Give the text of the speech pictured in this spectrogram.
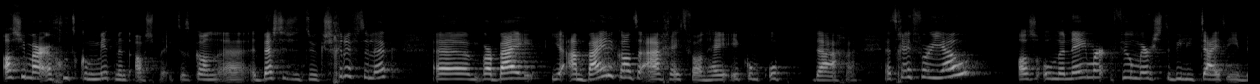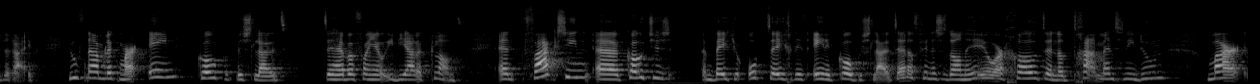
Als je maar een goed commitment afspreekt. Dat kan, uh, het beste is natuurlijk schriftelijk, uh, waarbij je aan beide kanten aangeeft van hé, hey, ik kom opdagen. Het geeft voor jou als ondernemer veel meer stabiliteit in je bedrijf. Je hoeft namelijk maar één koopbesluit te hebben van jouw ideale klant. En vaak zien uh, coaches een beetje op tegen dit ene koopbesluit. Hè. Dat vinden ze dan heel erg groot en dat gaan mensen niet doen. Maar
